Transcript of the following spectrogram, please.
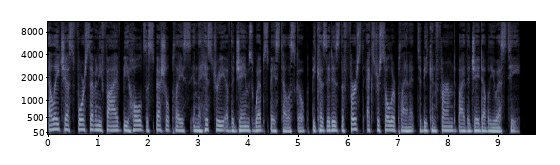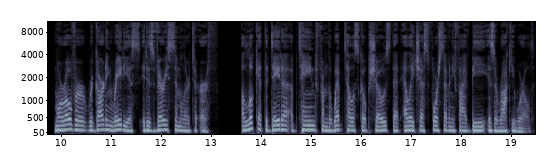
LHS 475 beholds a special place in the history of the James Webb Space Telescope because it is the first extrasolar planet to be confirmed by the JWST. Moreover, regarding radius, it is very similar to Earth. A look at the data obtained from the Webb telescope shows that LHS 475b is a rocky world.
